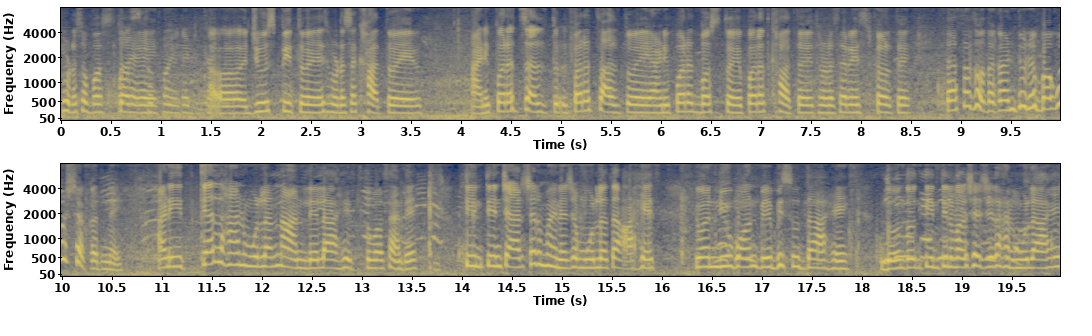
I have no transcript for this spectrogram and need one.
थोडंसं बसतोय. ज्यूस पितोय थोडंसं खातोय. आणि परत चालतो परत चालतोय आणि परत बसतोय परत खातोय थोडंसं रेस्ट करतोय. तसंच होतं कंटिन्यू बघूच शकत नाही. आणि इतक्या लहान मुलांना आणलेलं आहे तुम्हाला सांगते. तीन तीन चार चार महिन्याच्या मुलं तर आहेत. किंवा न्यू बॉर्न बेबी सुद्धा आहे. दोन दोन तीन तीन वर्षाची लहान मुलं आहे.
